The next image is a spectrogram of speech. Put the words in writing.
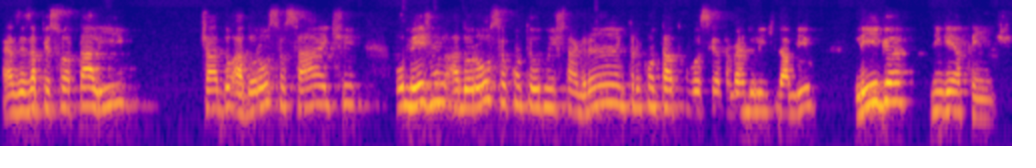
aí às vezes a pessoa tá ali te adorou o seu site, ou mesmo adorou o seu conteúdo no Instagram, entrou em contato com você através do link da bio, liga, ninguém atende.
